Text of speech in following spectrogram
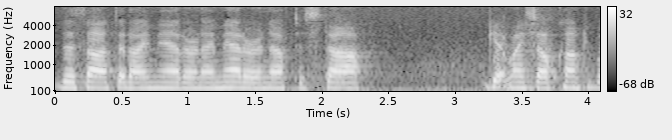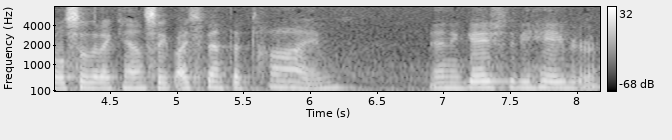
the thought that I matter and I matter enough to stop, get myself comfortable so that I can sleep. I spent the time and engaged the behavior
